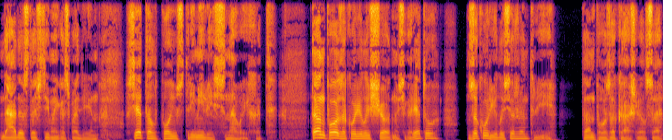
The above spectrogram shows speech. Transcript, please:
Да, досточтимый господин. Все толпой устремились на выход. Танпо закурил еще одну сигарету. Закурил и сержант Ли. Танпо закашлялся.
